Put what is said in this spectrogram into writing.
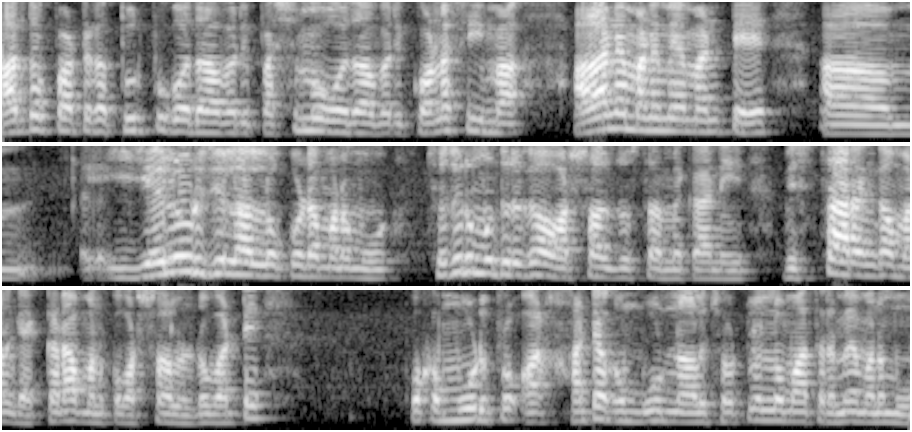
దాంతోపాటుగా తూర్పుగోదావరి పశ్చిమ గోదావరి కొనసీమ. అలానే మనం ఏమంటే ఏలూరు జిల్లాల్లో కూడా మనము చెదురుముదురుగా వర్షాలు చూస్తామే కానీ విస్తారంగా మనకు ఎక్కడా మనకు వర్షాలు ఉండవు. అంటే ఒక మూడు అంటే ఒక మూడు నాలుగు చోట్లలో మాత్రమే మనము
